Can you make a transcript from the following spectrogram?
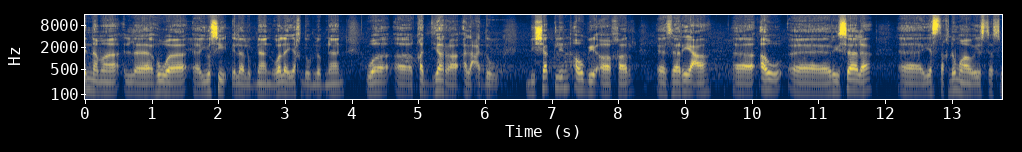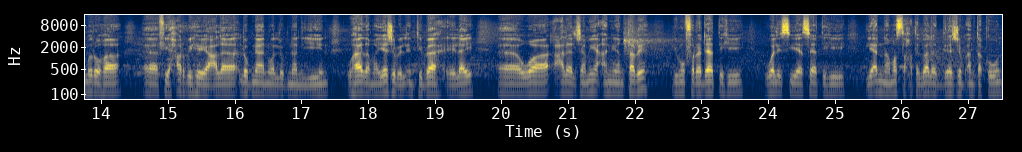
إنما ال- هو يسيء إلى لبنان ولا يخدم لبنان وقد يرى العدو بشكل أو بآخر ذريعة أو رسالة يستخدمها ويستثمرها في حربه على لبنان واللبنانيين وهذا ما يجب الانتباه إليه وعلى الجميع أن ينتبه لمفرداته ولسياساته لأن مصلحة البلد يجب أن تكون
